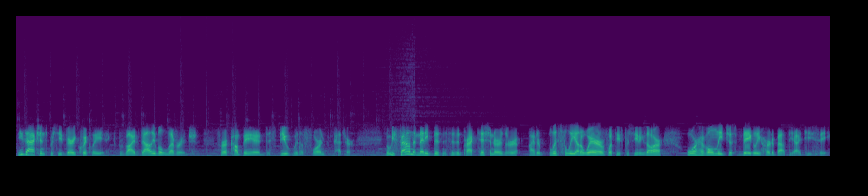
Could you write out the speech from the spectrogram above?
These actions proceed very quickly and provide valuable leverage for a company in a dispute with a foreign competitor. But we found that many businesses and practitioners are either blissfully unaware of what these proceedings are or have only just vaguely heard about the ITC.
